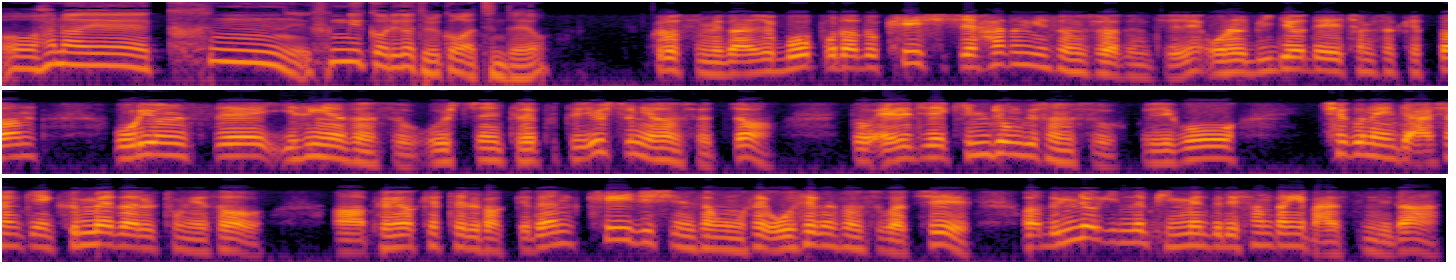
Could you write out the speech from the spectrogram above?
어, 하나의 큰 흥미거리가 될 것 같은데요. 그렇습니다. 이제 무엇보다도 KCC 하승진 선수라든지 오늘 미디어데이에 참석했던 오리온스의 이승현 선수, 올 시즌 드래프트 1순위 선수였죠. 또 LG의 김종규 선수, 그리고 최근에 이제 아시안게임 금메달을 통해서 어, 병역 혜택을 받게 된 KGC 인상공사의 오세근 선수 같이 어, 능력 있는 빅맨들이 상당히 많습니다.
